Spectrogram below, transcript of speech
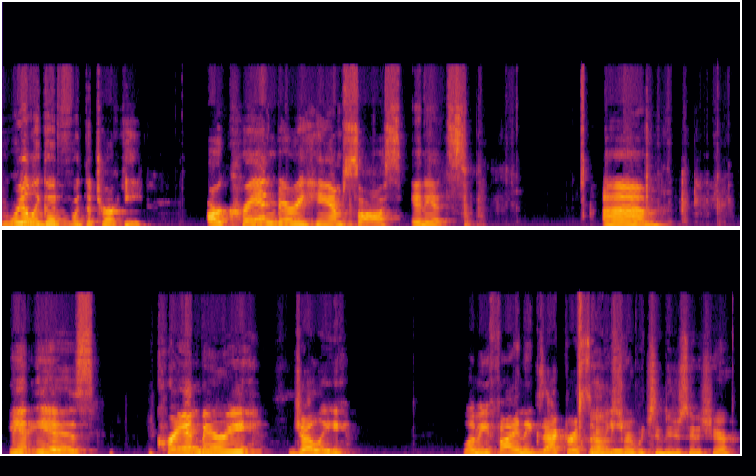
really good with the turkey. Our cranberry ham sauce, and it's um it is cranberry jelly. Let me find the exact recipe. Uh, sorry, which thing did you say to share?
